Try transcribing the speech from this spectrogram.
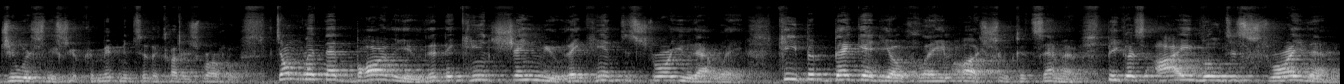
Jewishness, your commitment to the Kadosh Baruch Hu. Don't let that bother you, that they can't shame you, they can't destroy you that way. Keep a beged yochlaim ash because I will destroy them.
